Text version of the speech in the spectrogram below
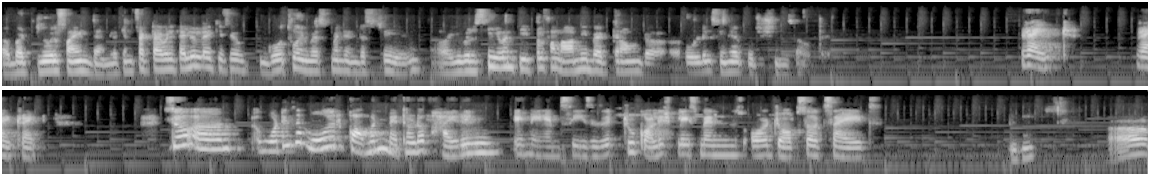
uh, but you will find them. Like in fact, I will tell you like if you go through investment industry, uh, you will see even people from army background uh, holding senior positions out there. Right, right, right. So, um, what is the more common method of hiring in AMCs? Is it through college placements or job search sites? Mm-hmm. Uh,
